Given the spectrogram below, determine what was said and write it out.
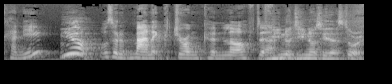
Can you? Yeah. What sort of manic, drunken laughter? Do you, not, do you not see that story?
